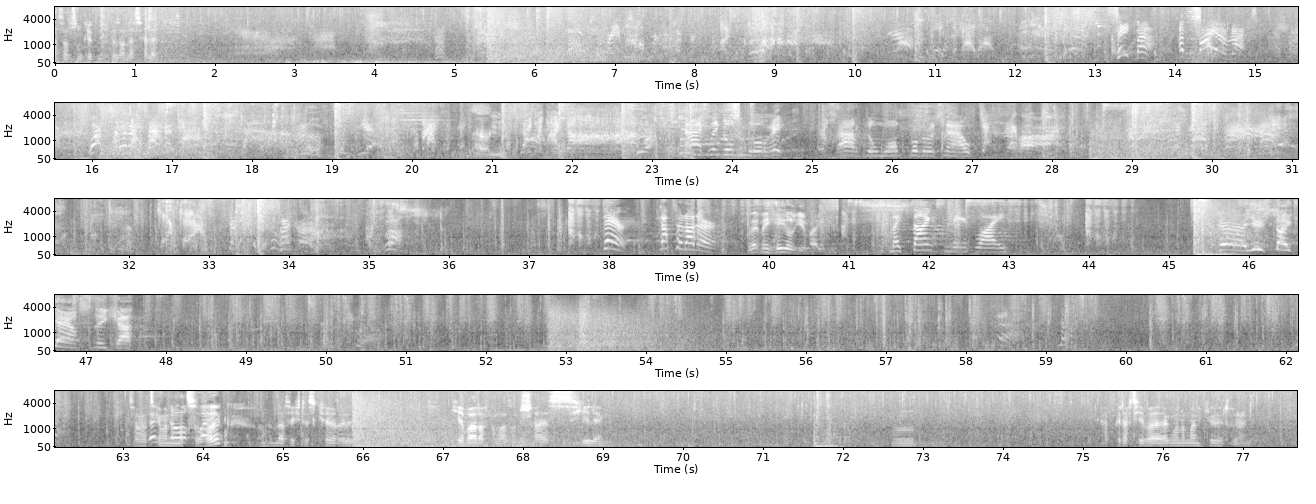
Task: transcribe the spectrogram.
ja, sonst zum Glück nicht besonders helle. That little glory! Sardom won't bother us now. Let me heal you, maiden. My thanks, Mace Wife. Yeah, you stay down, sneaker. So, jetzt gehen wir nochmal zurück. Und dann lasse ich das Curry liegen. Hier war doch nochmal so ein scheiß Healing. Hm. Hab gedacht, hier war irgendwo nochmal ein Heal drin.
